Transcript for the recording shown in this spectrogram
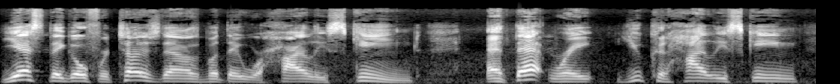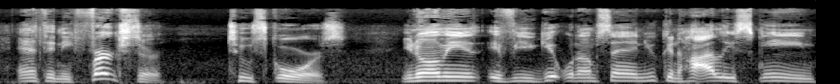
Yes, they go for touchdowns, but they were highly schemed. At that rate, you could highly scheme Anthony Firkser two scores. You know what I mean? If you get what I'm saying, you can highly scheme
